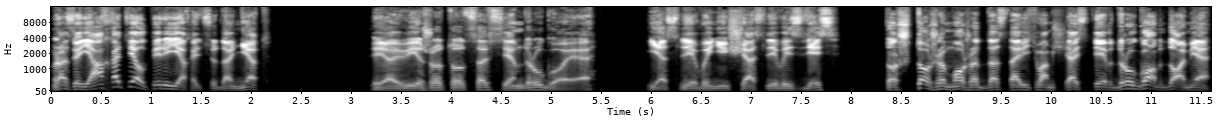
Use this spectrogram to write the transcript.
Разве я хотел переехать сюда? Нет». «Я вижу тут совсем другое. Если вы несчастливы здесь, то что же может доставить вам счастье в другом доме?»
